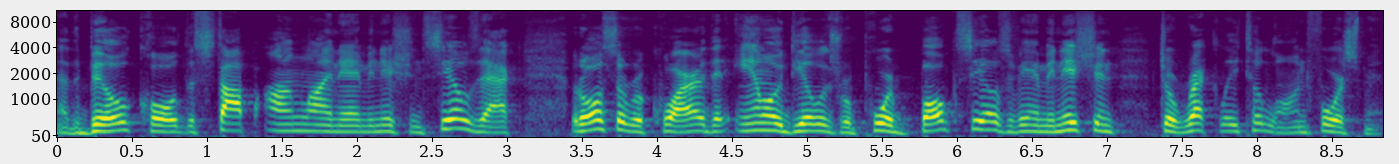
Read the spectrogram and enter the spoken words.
Now, the bill, called the Stop Online Ammunition Sales Act, would also require that ammo dealers report bulk sales of ammunition directly to law enforcement.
